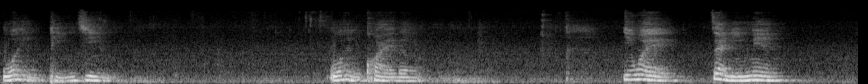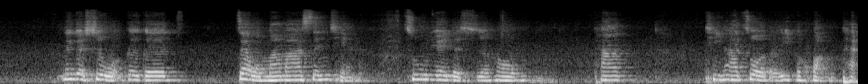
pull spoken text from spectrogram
我很平静，我很快乐，因为在里面，那个是我哥哥。在我妈妈生前住院的时候，他替他做的一个访谈。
